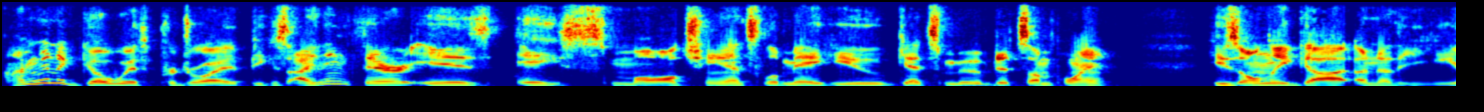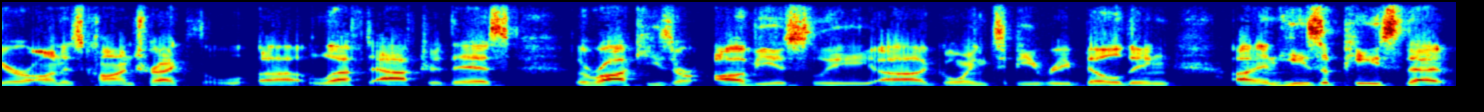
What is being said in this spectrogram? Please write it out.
I'm going to go with Pedroia because I think there is a small chance LeMahieu gets moved at some point. He's only got another year on his contract uh, left after this. The Rockies are obviously uh, going to be rebuilding, uh, and he's a piece that,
